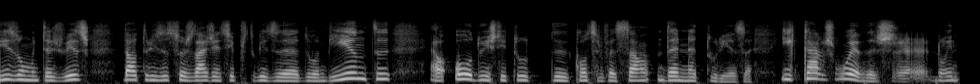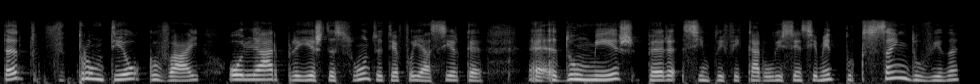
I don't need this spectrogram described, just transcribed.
precisam muitas vezes de autorizações da Agência Portuguesa do Ambiente eh, ou do Instituto de Conservação da Natureza. E Carlos Moedas, eh, no entanto, prometeu que vai olhar para este assunto, até foi há cerca uh, de um mês, para simplificar o licenciamento, porque sem dúvida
